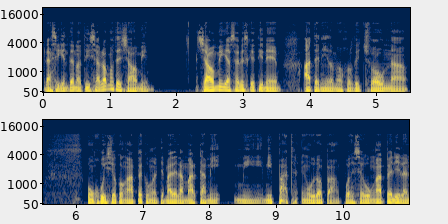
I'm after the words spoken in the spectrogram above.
la siguiente noticia, hablamos de Xiaomi. Xiaomi ya sabes que tiene, ha tenido, mejor dicho, una, un juicio con Apple con el tema de la marca Mi, Mi, Mi Pad en Europa. Pues según Apple y la,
